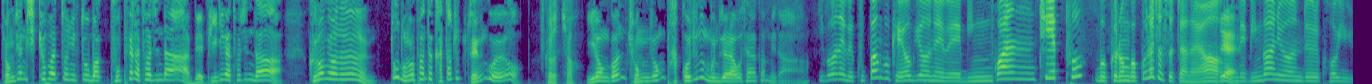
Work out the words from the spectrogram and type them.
경쟁 시켜봤더니 또 막 부패가 터진다, 네, 비리가 터진다. 그러면은 또 농협한테 갖다 줘도 되는 거예요. 그렇죠. 이런 건 종종 바꿔주는 문제라고 생각합니다. 이번에 왜 국방부 개혁위원회 왜 민관 TF 뭐 그런 거 꾸려졌었잖아요. 예. 근데 민간 의원들 거의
